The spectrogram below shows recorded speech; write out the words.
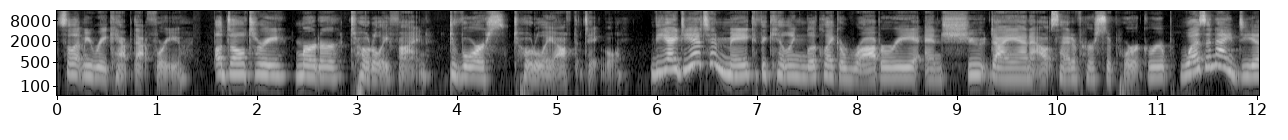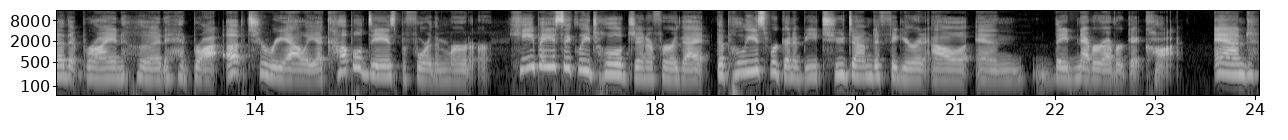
So let me recap that for you. Adultery, murder, totally fine. Divorce, totally off the table. The idea to make the killing look like a robbery and shoot Diane outside of her support group was an idea that Brian Hood had brought up to Reali a couple days before the murder. He basically told Jennifer that the police were going to be too dumb to figure it out and they'd never ever get caught. And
